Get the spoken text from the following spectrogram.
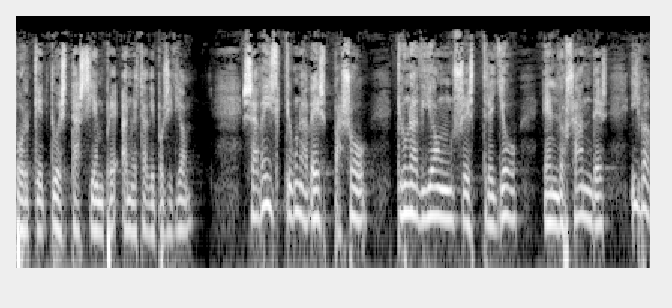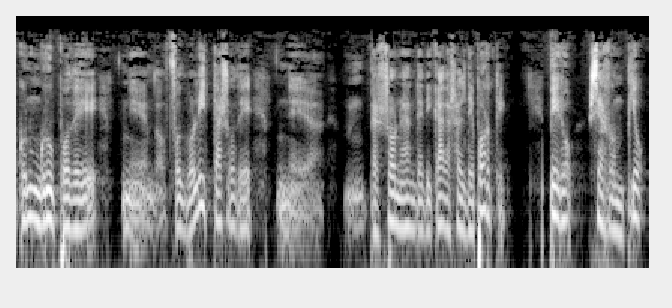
porque tú estás siempre a nuestra disposición. ¿Sabéis que una vez pasó que un avión se estrelló en los Andes, iba con un grupo de eh, futbolistas o de eh, personas dedicadas al deporte, pero se rompió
